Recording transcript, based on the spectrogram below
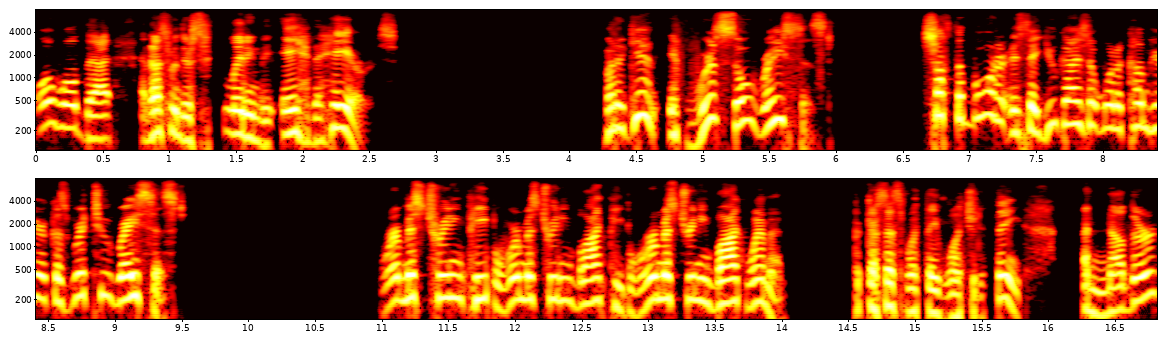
oh, well, that. And that's when they're splitting the, the hairs. But again, if we're so racist, shut the border and say, you guys don't want to come here because we're too racist. We're mistreating people. We're mistreating black people. We're mistreating black women because that's what they want you to think. Another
